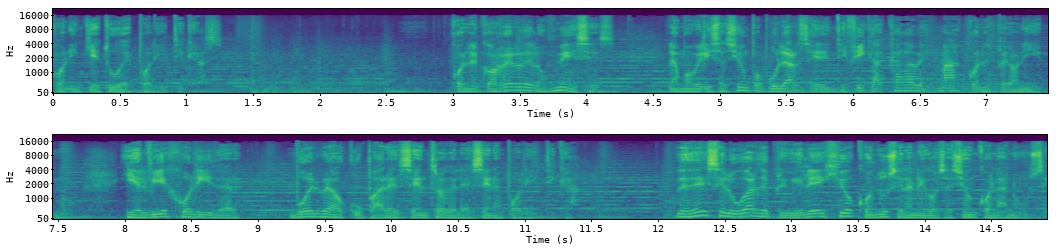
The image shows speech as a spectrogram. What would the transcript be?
con inquietudes políticas. Con el correr de los meses, la movilización popular se identifica cada vez más con el peronismo y el viejo líder vuelve a ocupar el centro de la escena política. Desde ese lugar de privilegio conduce la negociación con la NUCE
